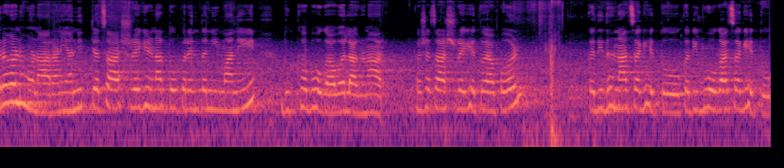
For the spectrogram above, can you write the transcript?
ग्रहण होणार आणि या नित्याचा आश्रय घेणार तोपर्यंत नियमाने दुःख भोगावं लागणार. कशाचा आश्रय घेतोय आपण? कधी धनाचा घेतो कधी भोगाचा घेतो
